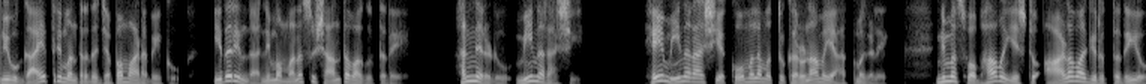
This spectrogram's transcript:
ನೀವು ಗಾಯತ್ರಿ ಮಂತ್ರದ ಜಪ ಮಾಡಬೇಕು. ಇದರಿಂದ ನಿಮ್ಮ ಮನಸ್ಸು ಶಾಂತವಾಗುತ್ತದೆ. ಹನ್ನೆರಡು ಮೀನರಾಶಿ. ಹೇ ಮೀನರಾಶಿಯ ಕೋಮಲ ಮತ್ತು ಕರುಣಾಮಯ ಆತ್ಮಗಳೇ! ನಿಮ್ಮ ಸ್ವಭಾವ ಎಷ್ಟು ಆಳವಾಗಿರುತ್ತದೆಯೋ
